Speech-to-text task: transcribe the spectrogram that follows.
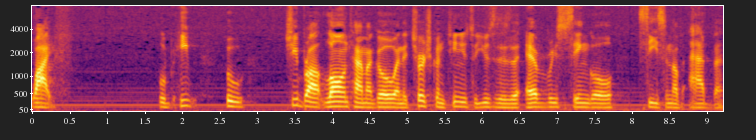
wife, who, he, who she brought long time ago, and the church continues to use it every single season of Advent.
